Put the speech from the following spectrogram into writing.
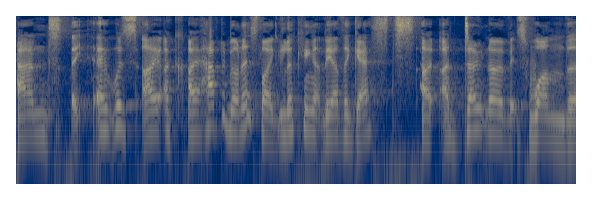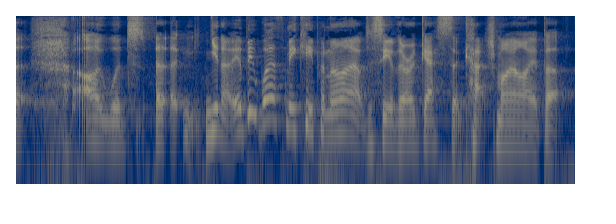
and it, was. I, I, I have to be honest. Like looking at the other guests, I, I don't know if it's one that I would. Uh, you know, it'd be worth me keeping an eye out to see if there are guests that catch my eye, but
